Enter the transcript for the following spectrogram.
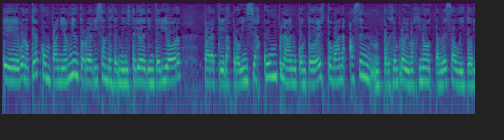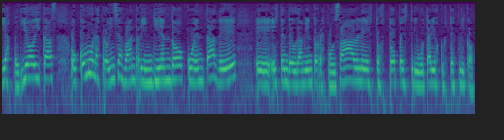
eh, bueno, ¿qué acompañamiento realizan desde el Ministerio del Interior para que las provincias cumplan con todo esto? Van, hacen, por ejemplo, me imagino tal vez auditorías periódicas o cómo las provincias van rindiendo cuenta de eh, este endeudamiento responsable, estos topes tributarios que usted explicó.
